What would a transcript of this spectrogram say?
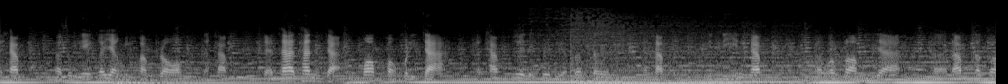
นะครับกระทรวงเองก็ยังมีความพร้อมนะครับ แต่ถ้าท่านจะมอบของบริจาคนะครับ เพื่อจะช่วยเหลือเพิ่มเติมนะครับยินดีนะครับ เราก็พร้อมที่จะรับแล้วก็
